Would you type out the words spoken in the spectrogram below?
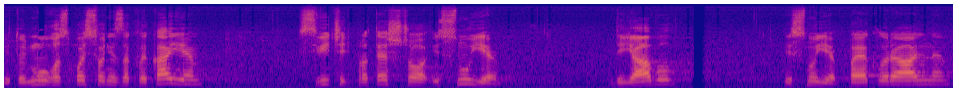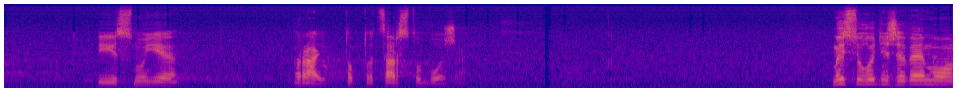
І тому Господь сьогодні закликає, свідчить про те, що існує диявол, існує пекло реальне і існує рай, тобто Царство Боже. Ми сьогодні живемо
